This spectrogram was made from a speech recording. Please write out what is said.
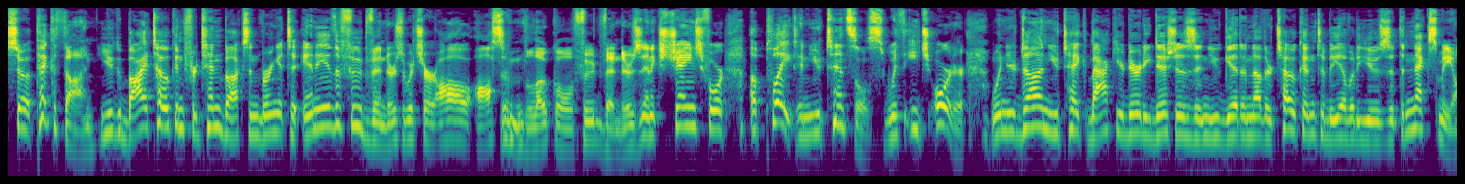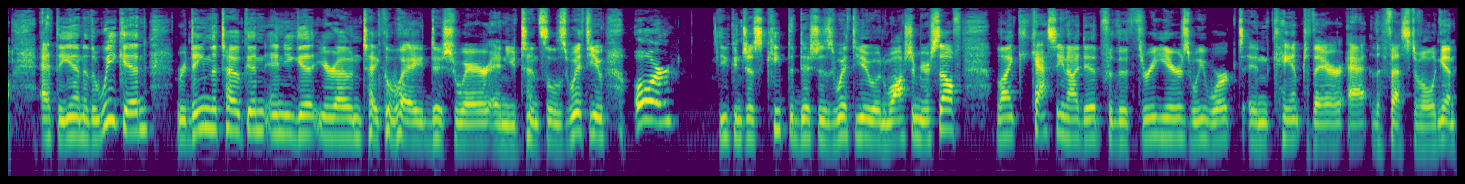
So at Pickathon, you could buy a token for 10 bucks and bring it to any of the food vendors, which are all awesome local food vendors, in exchange for a plate and utensils with each order. When you're done, you take back your dirty dishes and you get another token to be able to use at the next meal. At the end of the weekend, redeem the token and you get your own takeaway dishware and utensils with you. Or you can just keep the dishes with you and wash them yourself, like Cassie and I did for the three years we worked and camped there at the festival. Again,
